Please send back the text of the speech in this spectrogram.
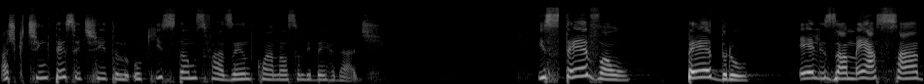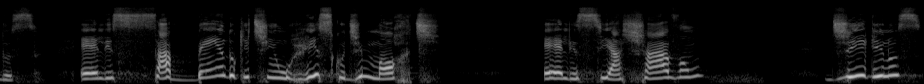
acho que tinha que ter esse título, o que estamos fazendo com a nossa liberdade? Estevão, Pedro, eles ameaçados, eles sabendo que tinham um risco de morte, eles se achavam dignos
